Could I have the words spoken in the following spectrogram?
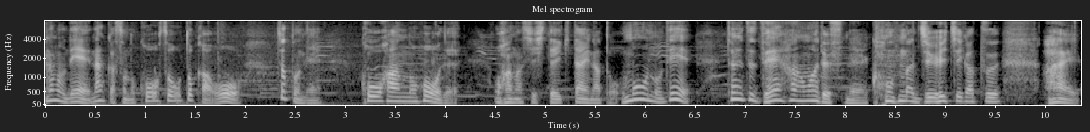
なのでなんかその構想とかをちょっとね後半の方でお話ししていきたいなと思うのでとりあえず前半はですねこんな11月はい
